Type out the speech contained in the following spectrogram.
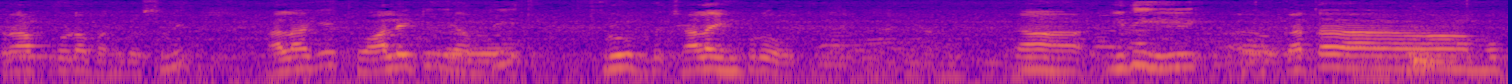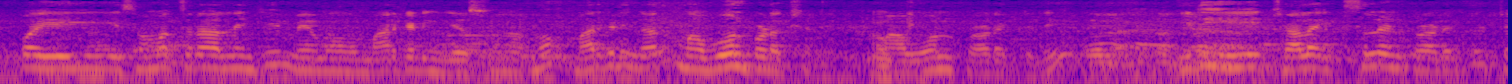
డ్రాప్ కూడా పనికొస్తుంది. అలాగే క్వాలిటీ ఆఫ్ ది ఫ్రూట్ చాలా ఇంప్రూవ్ అవుతుంది ఇది గత ముప్పై సంవత్సరాల నుంచి మేము మార్కెటింగ్ చేస్తున్నాము. మార్కెటింగ్ కాదు మా ఓన్ ప్రొడక్షన్ మా ఓన్ ప్రోడక్ట్ ఇది. ఇది చాలా ఎక్సలెంట్ ప్రోడక్ట్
